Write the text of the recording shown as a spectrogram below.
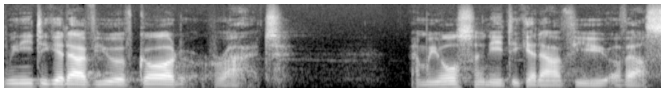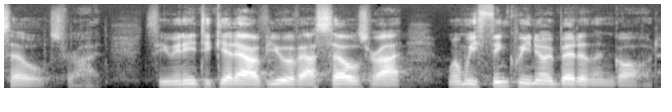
We need to get our view of God right. And we also need to get our view of ourselves right. See, we need to get our view of ourselves right when we think we know better than God.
